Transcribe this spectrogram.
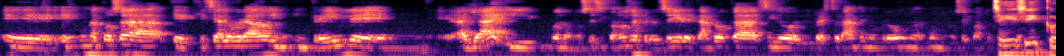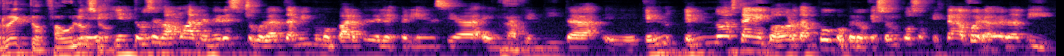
eh, es una cosa que, que se ha logrado increíble en, allá y bueno, no sé si conoces, pero el Seller de Can Roca ha sido el restaurante número uno del mundo, no sé cuánto. Sí, sí, correcto, fabuloso. Eh, y entonces vamos a tener ese chocolate también como parte de la experiencia en la tiendita, eh, que, que, no está en Ecuador tampoco, pero que son cosas que están afuera, ¿verdad? Y,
